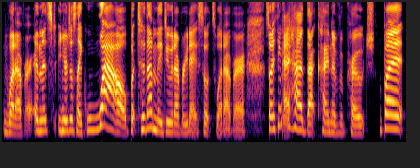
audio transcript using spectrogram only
whatever. And it's and you're just like, wow. But to them they do it every day. So it's whatever. So I think I had that kind of approach. But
